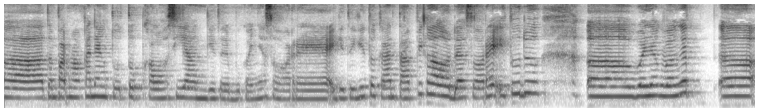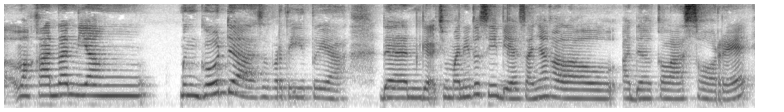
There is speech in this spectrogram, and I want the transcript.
uh, tempat makan yang tutup kalau siang gitu ya, bukannya sore gitu-gitu kan. Tapi kalau udah sore itu tuh uh, banyak banget uh, makanan yang menggoda seperti itu ya. Dan gak cuman itu sih biasanya kalau ada kelas sore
